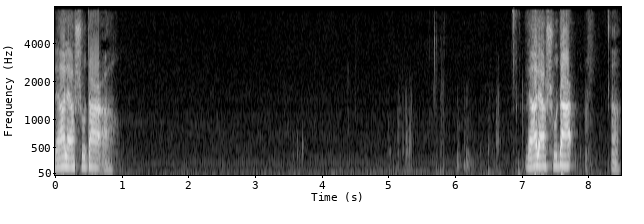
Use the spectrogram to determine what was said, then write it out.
聊一聊书单啊，聊一聊书单啊，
